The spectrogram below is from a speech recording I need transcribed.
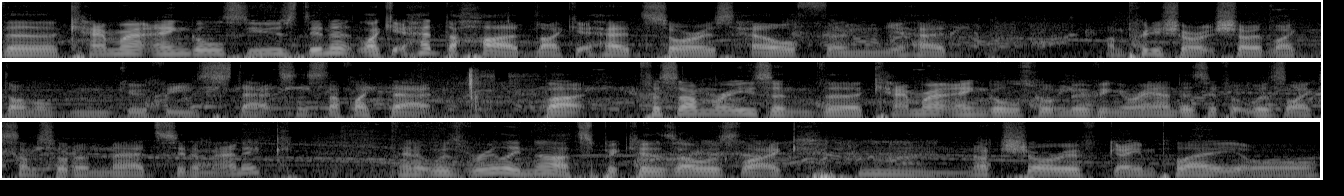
the camera angles used in it, like it had the HUD, like it had Sora's health, and you had. I'm pretty sure it showed like Donald and Goofy's stats and stuff like that. But for some reason, the camera angles were moving around as if it was like some sort of mad cinematic. And it was really nuts because I was like, hmm, not sure if gameplay or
